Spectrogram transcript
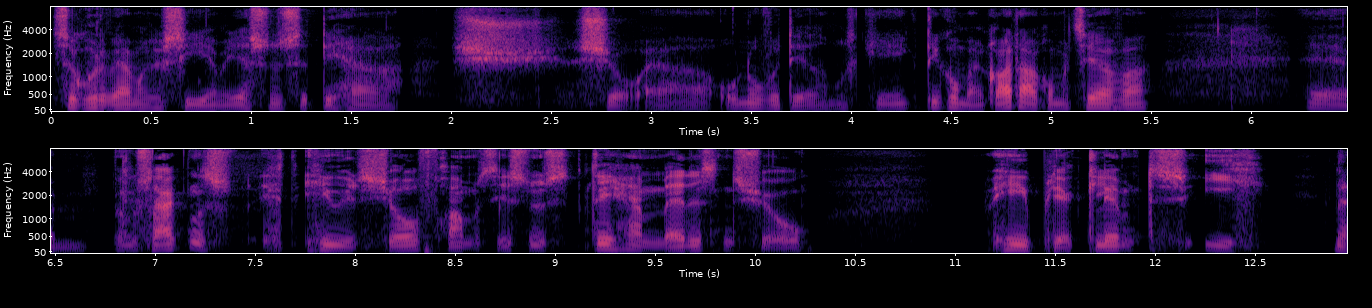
så kunne det være, at man kunne sige, at jeg synes, at det her show er undervurderet måske. Ikke? Det kunne man godt argumentere for. Øhm, Man kunne sagtens hive et show frem og sige, jeg synes, det her Madison-show helt bliver glemt i ja.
